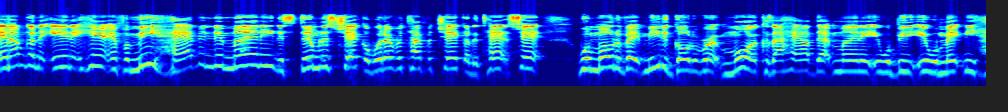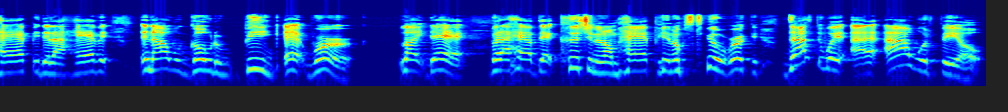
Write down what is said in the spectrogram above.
And I'm gonna end it here. And for me, having the money, the stimulus check or whatever type of check or the tax check will motivate me to go to work more because I have that money. It will be it will make me happy that I have it. And I will go to be at work like that. But I have that cushion and I'm happy and I'm still working. That's the way I, I would feel.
